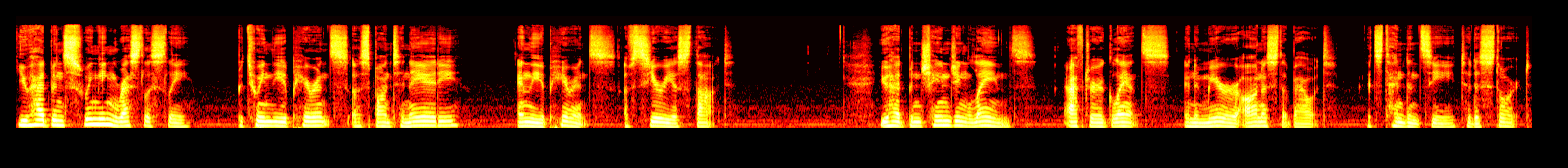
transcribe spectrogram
You had been swinging restlessly between the appearance of spontaneity and the appearance of serious thought. You had been changing lanes after a glance in a mirror honest about its tendency to distort.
